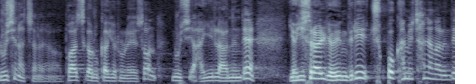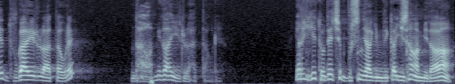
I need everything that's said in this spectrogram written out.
루시 낳았잖아요. 보아스가 루카 결혼을 해서 루시 아이를 낳았는데 이스라엘 여인들이 축복하며 찬양하는데 누가 아이를 낳았다고 그래? 나오미가 아이를 낳았다고 그래요. 여러분 이게 도대체 무슨 이야기입니까? 이상합니다.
